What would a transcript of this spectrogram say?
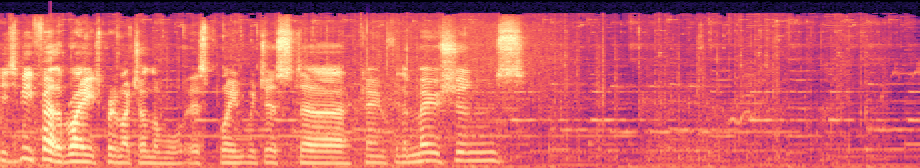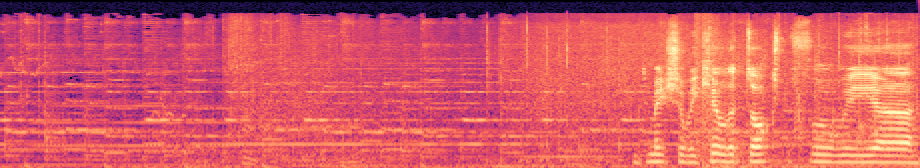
To be fair, the writing's pretty much on the wall at this point. We're just uh, going through the motions. Need to make sure we kill the docks before we uh,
